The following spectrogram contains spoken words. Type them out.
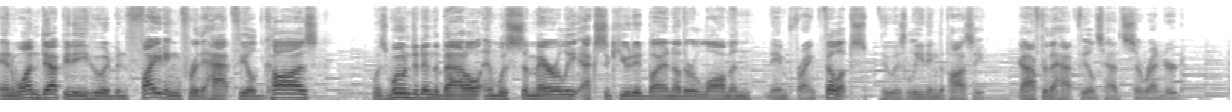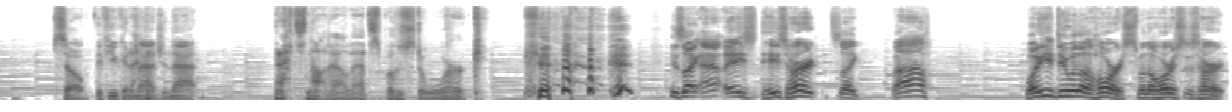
and one deputy who had been fighting for the Hatfield cause was wounded in the battle and was summarily executed by another lawman named Frank Phillips, who was leading the posse after the Hatfields had surrendered. So, if you can imagine that. That's not how that's supposed to work. he's like, ah, he's, he's hurt. It's like, well, what do you do with a horse when the horse is hurt?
